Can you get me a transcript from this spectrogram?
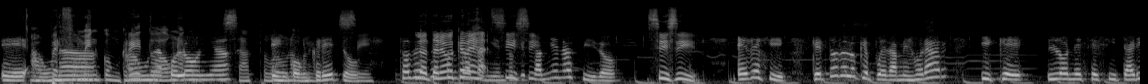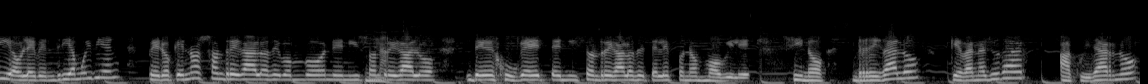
eh, a, una, en concreto, una colonia en concreto. Todo lo tenemos que dejar. Sí, que también ha sido. Sí, sí. Es decir, que todo lo que pueda mejorar y que lo necesitaría o le vendría muy bien, pero que no son regalos de bombones, ni son regalos de juguetes, ni son regalos de teléfonos móviles, sino regalos que van a ayudar a cuidarnos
